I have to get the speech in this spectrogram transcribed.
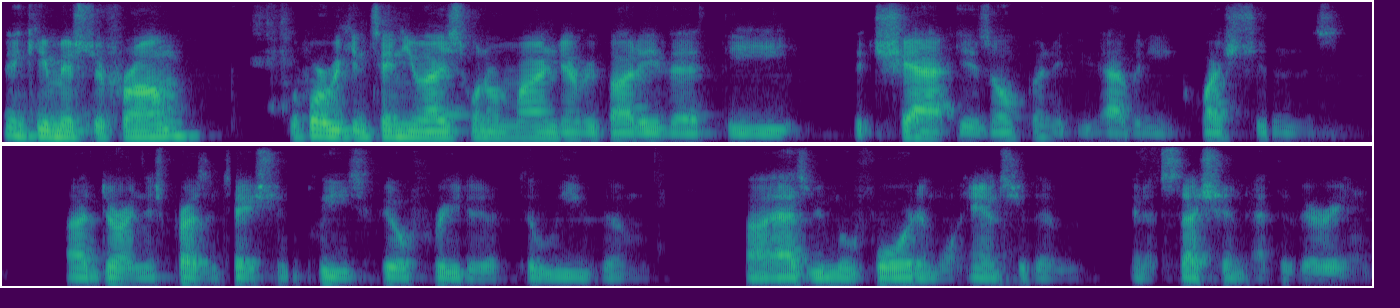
Thank you, Mr. Fromm. Before we continue, I just want to remind everybody that the, the chat is open. If you have any questions uh, during this presentation, please feel free to, to leave them uh, as we move forward and we'll answer them in a session at the very end.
